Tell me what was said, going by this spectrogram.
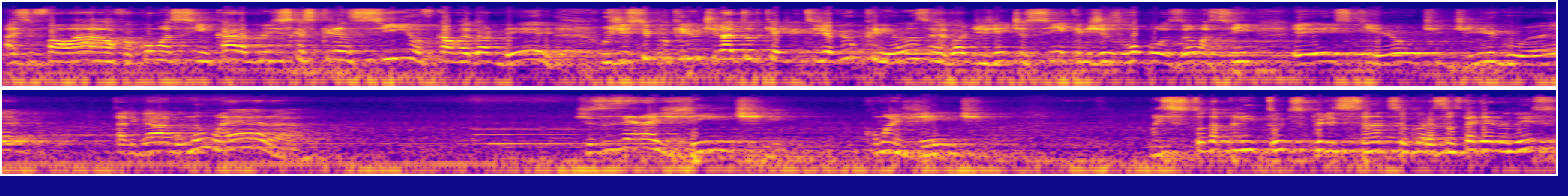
Aí você fala, ah, Rafa, como assim? Cara, a Bíblia diz que as criancinhas ficavam ao redor dele. Os discípulos queriam tirar tudo que a gente. Você já viu criança ao redor de gente assim, aquele Jesus robozão assim, eis que eu te digo, é. Tá ligado? Não era. Jesus era gente, como a gente. Mas toda a plenitude do Espírito Santo, seu coração está entendendo isso?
